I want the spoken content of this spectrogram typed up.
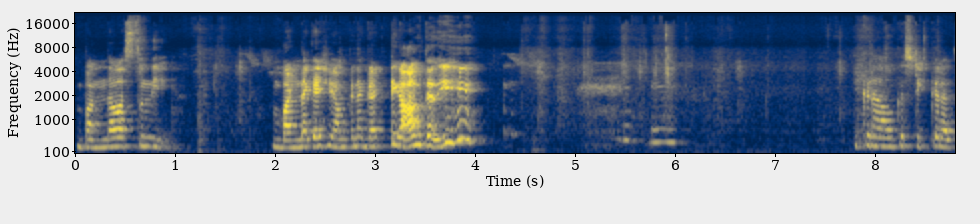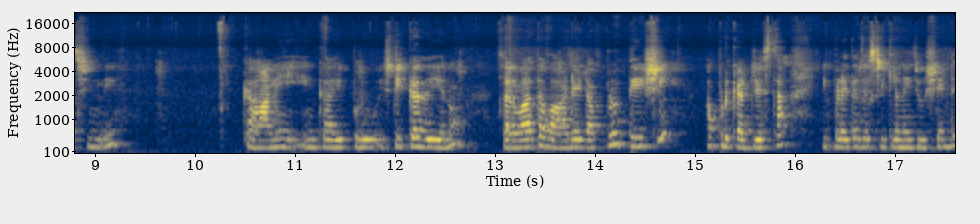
బంద వస్తుంది. బండకేసి చంపిన గట్టిగా ఆగుతుంది. ఇక్కడ ఒక స్టిక్కర్ వచ్చింది. కానీ ఇంకా ఇప్పుడు స్టిక్కర్ తీయను. తర్వాత వాడేటప్పుడు తీసి అప్పుడు కట్ చేస్తా. ఇప్పుడైతే జస్ట్ ఇట్లనే చూసేయండి.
